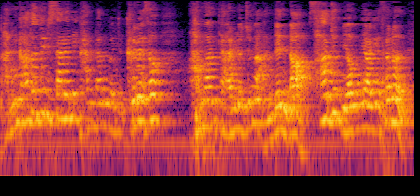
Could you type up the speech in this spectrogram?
안될 사람이 간다는 거죠. 그래서 암한테 알려주면 안 된다. 사주 명리학에서는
